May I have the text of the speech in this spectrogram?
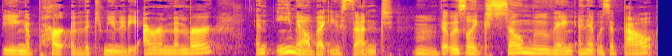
being a part of the community. I remember an email that you sent mm. that was like so moving and it was about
